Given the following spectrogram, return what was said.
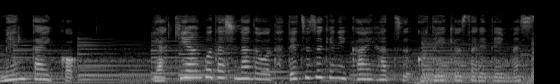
明太子焼きあごだしなどを立て続けに開発ご提供されています。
